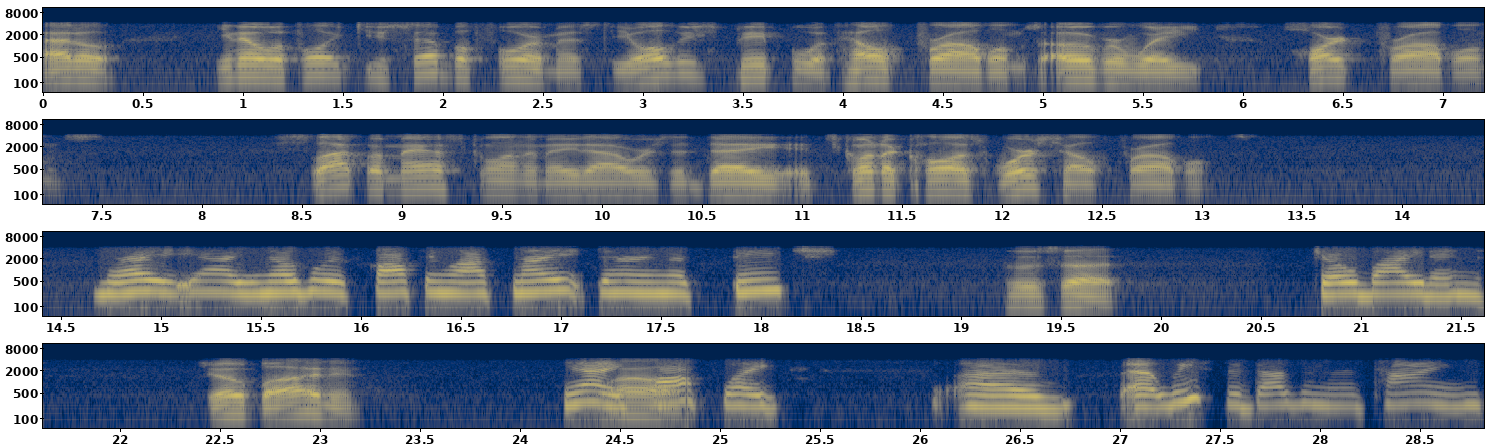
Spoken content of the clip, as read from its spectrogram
that'll you know, if like you said before, Misty, all these people with health problems, overweight, heart problems, slap a mask on them eight hours a day, it's gonna cause worse health problems. Right. Yeah. You know who was coughing last night during a speech? Who's that? Joe Biden. Joe Biden. Yeah, he Wow. coughed like uh at least a dozen times.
